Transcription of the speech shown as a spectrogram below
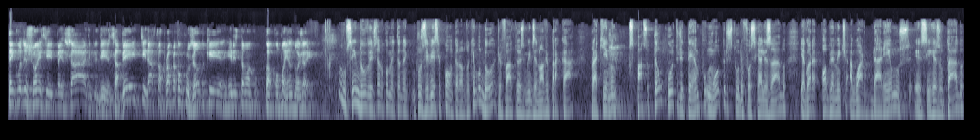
tem condições de pensar, de, de, saber e tirar sua própria conclusão do que eles estão acompanhando hoje aí. Não, sem dúvida, a gente estava comentando, inclusive, esse ponto, Heraldo, do que mudou, de fato, de 2019 para cá, para que num espaço tão curto de tempo um outro estudo fosse realizado e agora, obviamente, aguardaremos esse resultado,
